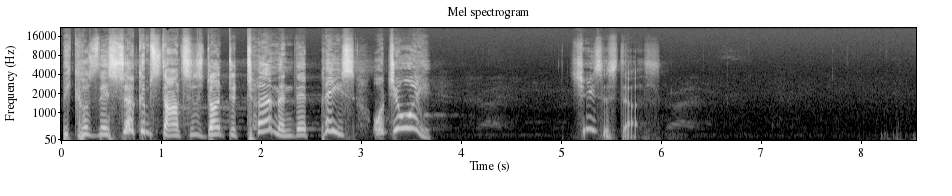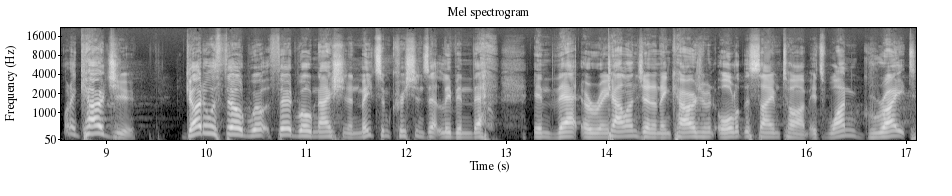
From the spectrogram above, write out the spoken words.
Because their circumstances don't determine their peace or joy. Jesus does. I want to encourage you Go to a third world, third world nation and meet some Christians that live in that, in that arena. Challenge and an encouragement all at the same time. It's one great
